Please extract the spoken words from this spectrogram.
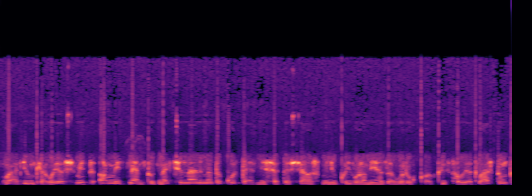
várjunk el olyasmit, amit nem tud megcsinálni, mert akkor természetesen azt mondjuk, hogy valamilyen zavarokkal küzd, ha olyat vártunk,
